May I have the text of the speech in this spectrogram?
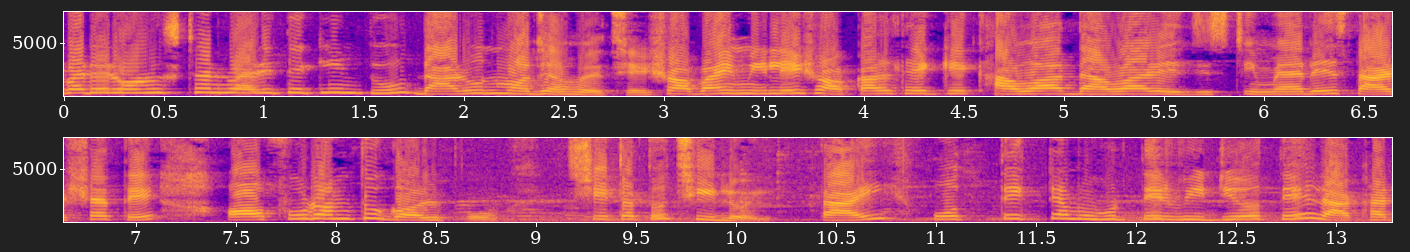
এবারের অনুষ্ঠান বাড়িতে কিন্তু দারুণ মজা হয়েছে। সবাই মিলে সকাল থেকে খাওয়া দাওয়া, রেজিস্ট্রি ম্যারেজ, তার সাথে অফুরন্ত গল্প, সেটা তো ছিলই। তাই প্রত্যেকটা মুহূর্তের ভিডিওতে রাখার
